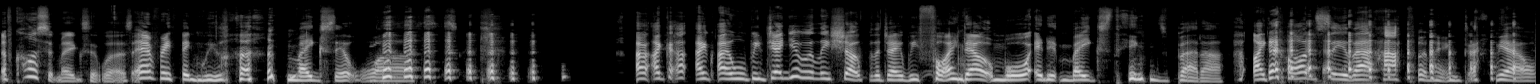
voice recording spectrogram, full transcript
Of course it makes it worse. Everything we learn makes it worse. I, I, I, I will be genuinely shocked for the day we find out more and it makes things better. I can't see that happening, Danielle.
